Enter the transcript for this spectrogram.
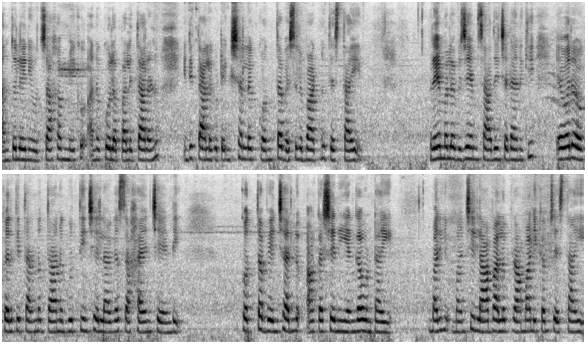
అంతులేని ఉత్సాహం మీకు అనుకూల ఫలితాలను ఇంటి తాలూకు టెన్షన్లకు కొంత వెసులుబాటును తెస్తాయి. ప్రేమలో విజయం సాధించడానికి ఎవరో ఒకరికి తనను తాను గుర్తించేలాగా సహాయం చేయండి. కొత్త వెంచర్లు ఆకర్షణీయంగా ఉంటాయి మరియు మంచి లాభాలు ప్రామాణికం చేస్తాయి.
